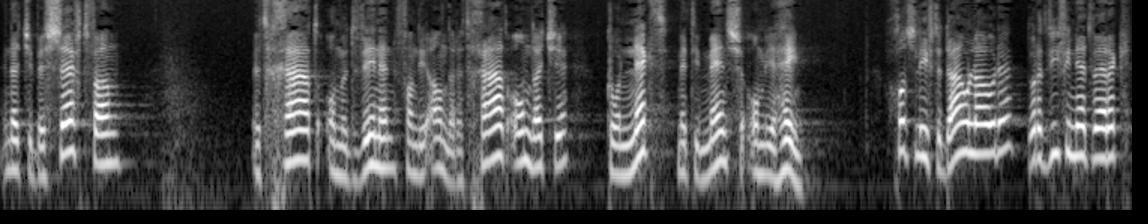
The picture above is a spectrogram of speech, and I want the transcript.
en dat je beseft van, het gaat om het winnen van die ander. Het gaat om dat je connect met die mensen om je heen. Gods liefde downloaden door het wifi-netwerk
